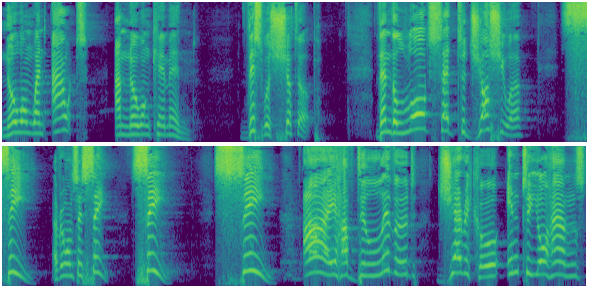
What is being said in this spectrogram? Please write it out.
No one went out and no one came in. This was shut up. Then the Lord said to Joshua, See, everyone says, See, see, see, I have delivered Jericho into your hands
